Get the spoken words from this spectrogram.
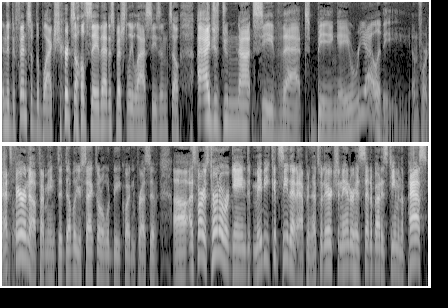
in the defense of the black shirts, I'll say that, especially last season. So I, I just do not see that being a reality. Unfortunately, That's fair enough. I mean, to double your sack total would be quite impressive. Uh, as far as turnover gained, maybe you could see that happen. That's what Eric Chinander has said about his team in the past.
